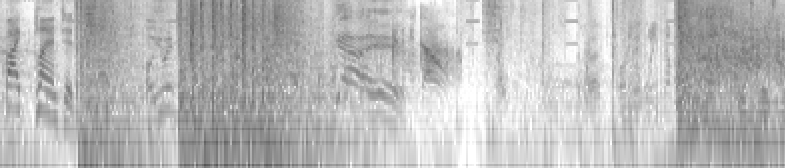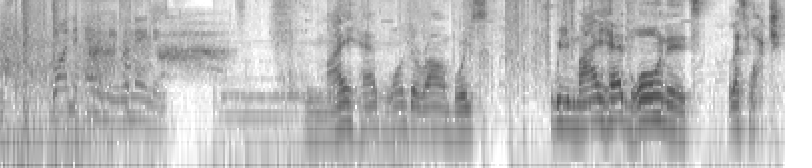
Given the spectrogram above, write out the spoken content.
Spike planted. Oh, you ain't. One enemy remaining. We might have won the round, boys. We might have won it. Let's watch.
